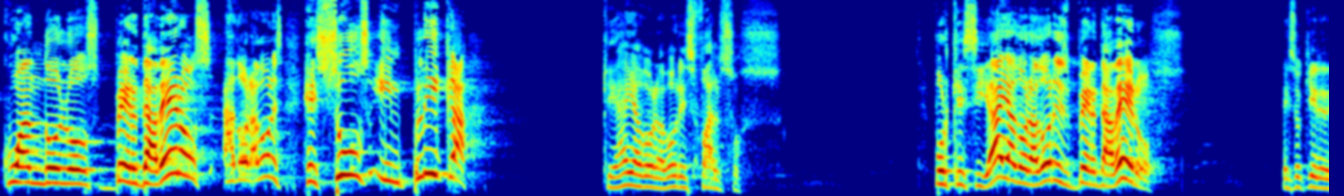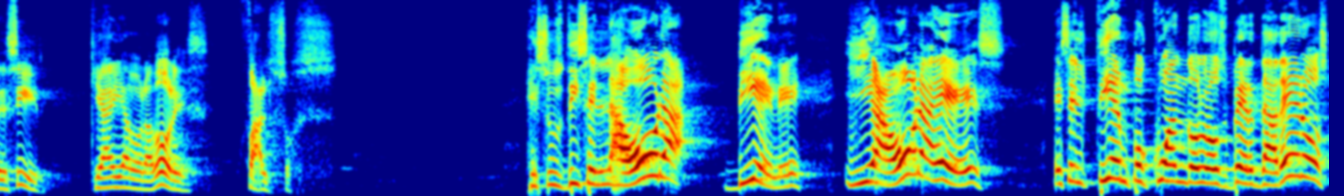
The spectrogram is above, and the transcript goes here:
Cuando los verdaderos adoradores, Jesús implica que hay adoradores falsos. Porque si hay adoradores verdaderos, eso quiere decir que hay adoradores falsos. Jesús dice, la hora viene y ahora es, es el tiempo cuando los verdaderos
